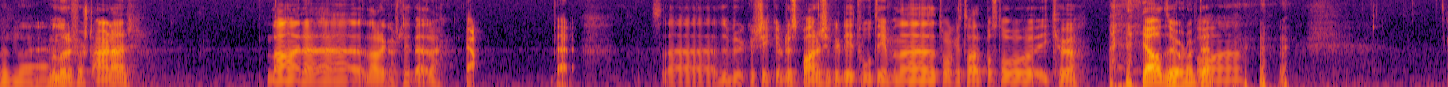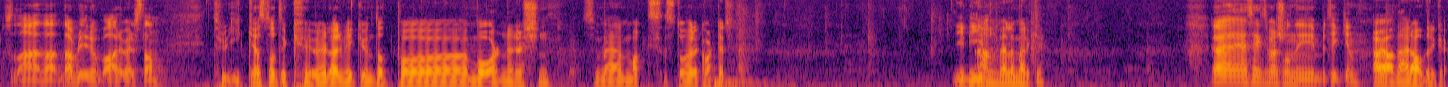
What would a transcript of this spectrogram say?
Men, uh, Men når du først er der, da er, eh, da er det kanskje litt bedre. Ja, det er det. Så du bruker sikkert Du sparer sikkert de to timene toget tar på å stå i kø. ja, du gjør nok På, det. eh, så da, da, da blir det jo bare velstand. Tror ikke jeg har stått i kø i Larvik, unntatt på morgenrushen, som jeg maks står et kvarter. I bil, Ja. vel å merke. Ja, jeg tenkte meg sånn i butikken. Ja ja, der er aldri kø.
